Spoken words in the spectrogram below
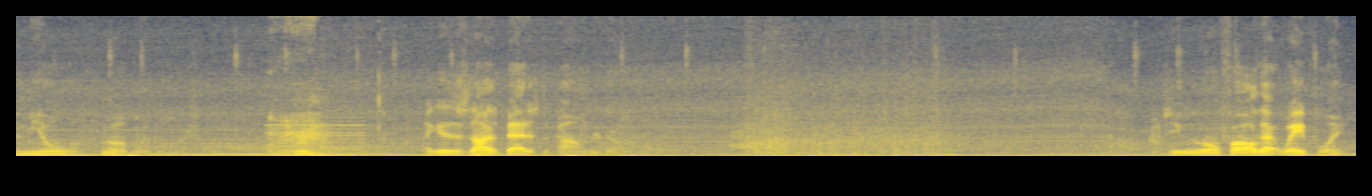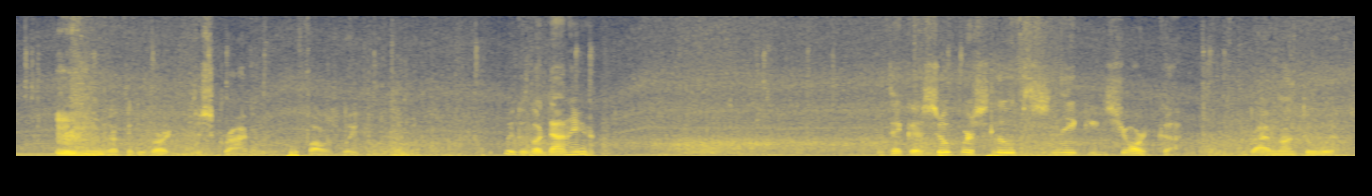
the mule. Oh my gosh. I guess it's not as bad as the pounder though. See, we won't follow that waypoint. I think we've already described who follows waypoint. We could go down here. We take a super sleuth sneaky shortcut. Driving on two wheels.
